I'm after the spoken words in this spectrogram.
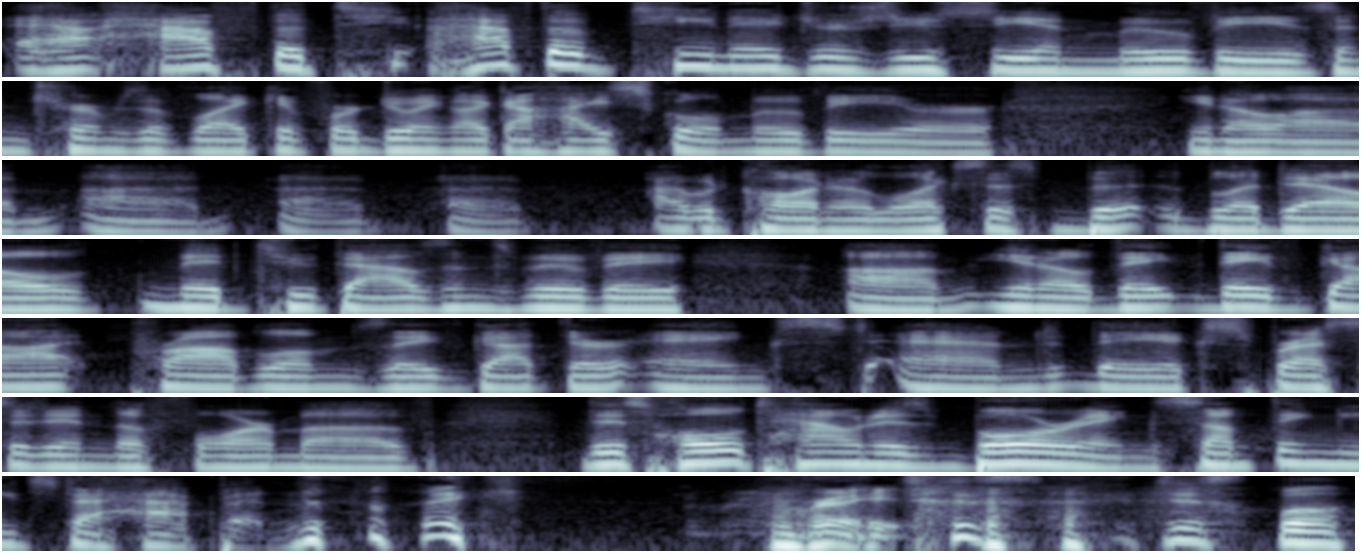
half the te- half the teenagers you see in movies in terms of like if we're doing like a high school movie or you know um, uh, uh, uh, I would call it an Alexis B- Bledel mid 2000s movie um, you know they they've got problems they've got their angst and they express it in the form of this whole town is boring something needs to happen like Right. just, just well,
